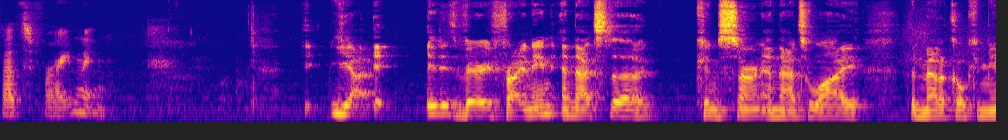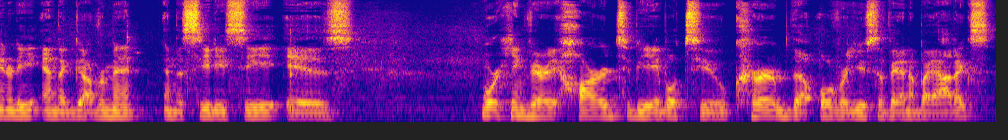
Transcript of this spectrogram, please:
That's frightening. Yeah, it, it is very frightening, and that's the concern, and that's why the medical community and the government and the CDC is working very hard to be able to curb the overuse of antibiotics.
